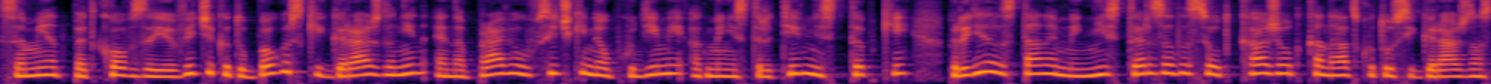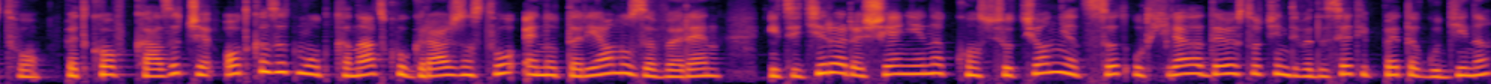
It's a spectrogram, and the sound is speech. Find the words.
Самият Петков заяви, че като български гражданин е направил всички необходими административни стъпки преди да стане министър, за да се откаже от канадското си гражданство. Петков каза, че отказът му от канадско гражданство е нотариално заверен и цитира решение на Конституционният съд от 1995 година,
